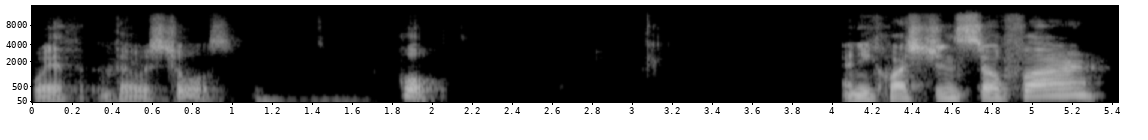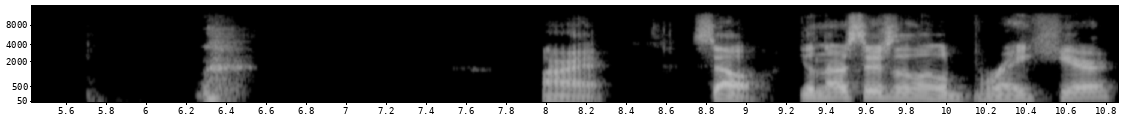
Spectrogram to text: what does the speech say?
with those tools. Cool. Any questions so far? All right. So you'll notice there's a little break here.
